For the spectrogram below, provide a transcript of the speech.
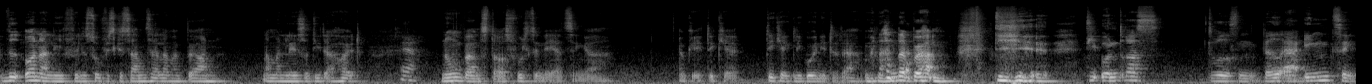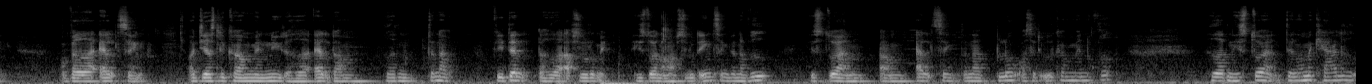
vidunderlige filosofiske samtaler med børn når man læser de der højt. Ja. Nogle børn står også fuldstændig af og tænker, okay, det kan, det kan jeg ikke lige gå ind i det der. Men andre børn, de, de undres, du ved sådan, hvad er ingenting, og hvad er alting. Og de er også lige kommet med en ny, der hedder Alt om, hedder den, den er, fordi den, der hedder absolut om, historien om absolut ingenting, den er hvid. Historien om alting, den er blå, og så er de udkommet med en rød. Hedder den historien, det er noget med kærlighed.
